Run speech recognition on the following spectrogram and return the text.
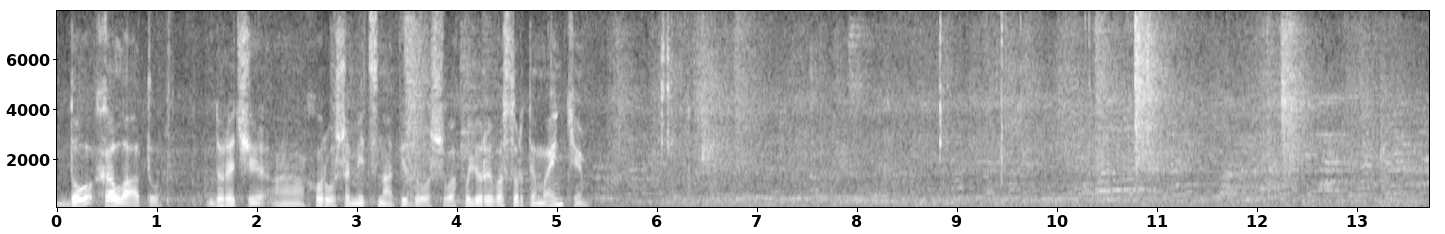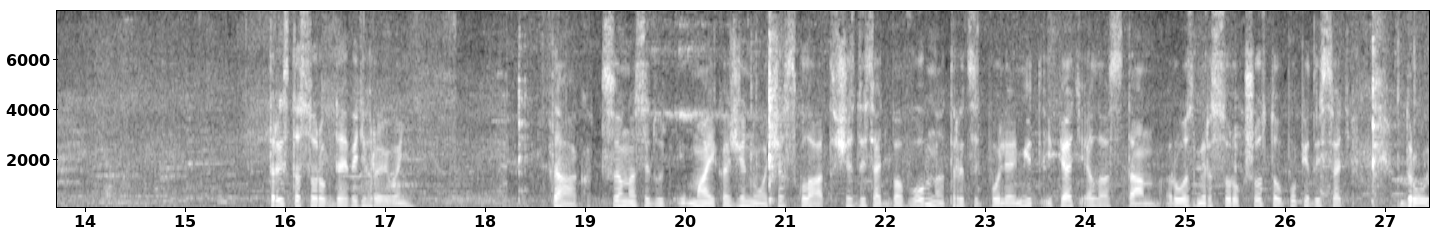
до халату. До речі, хороша міцна підошва, кольори в асортименті. Триста сорок дев'ять гривень. Так, це в нас ідуть майка жіноча, склад 60 бавовна, 30 поліамід і 5 еластан. Розмір з 46 по 52.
